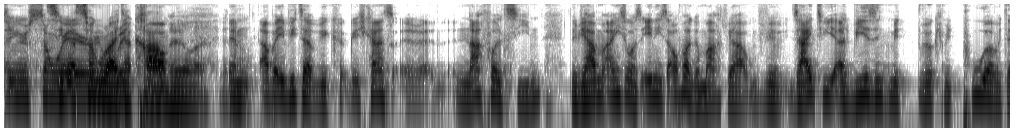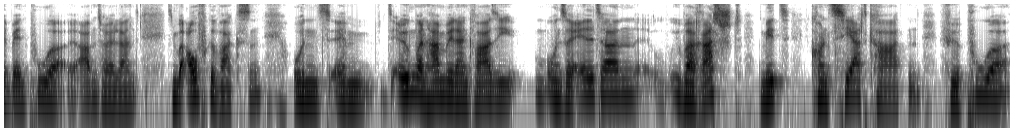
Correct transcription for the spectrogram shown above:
Singer-Songwriter, Singer-Songwriter-Kram höre. Genau. Ähm, aber Evita, ich kann das äh, nachvollziehen, denn wir haben eigentlich sowas ähnliches auch mal gemacht. Wir, haben- wir, seit wir, also wir sind mit wirklich mit Pur, mit der Band Pur, äh, Abenteuerland, sind wir aufgewachsen und ähm, irgendwann haben wir dann quasi unsere Eltern überrascht mit Konzertkarten für Pur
